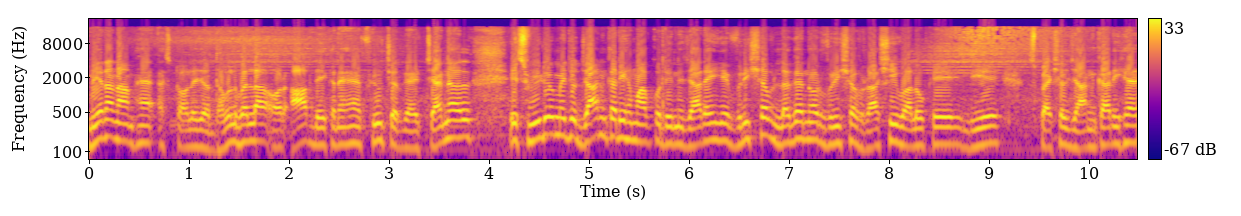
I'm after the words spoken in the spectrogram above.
मेरा नाम है एस्ट्रोलॉजर धवल भल्ला और आप देख रहे हैं फ्यूचर गाइड चैनल। इस वीडियो में जो जानकारी हम आपको देने जा रहे हैं, ये वृषभ लगन और वृषभ राशि वालों के लिए स्पेशल जानकारी है।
